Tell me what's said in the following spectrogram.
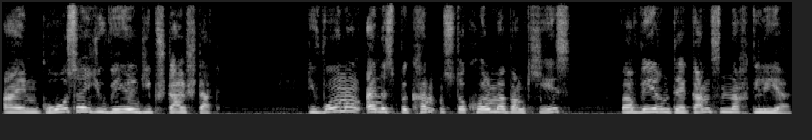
ein großer Juwelendiebstahl statt. Die Wohnung eines bekannten Stockholmer Bankiers war während der ganzen Nacht leer,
